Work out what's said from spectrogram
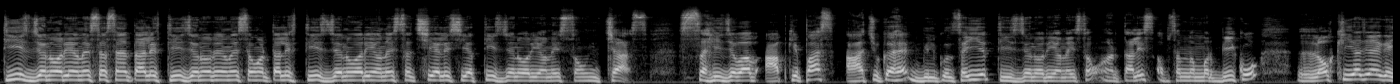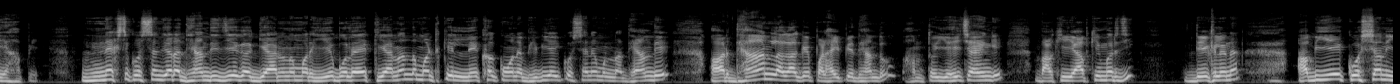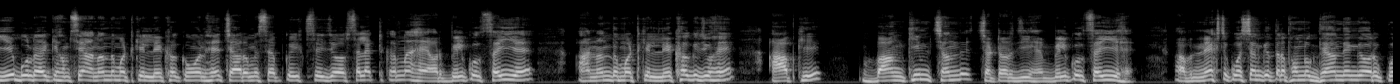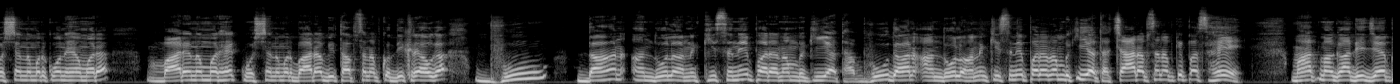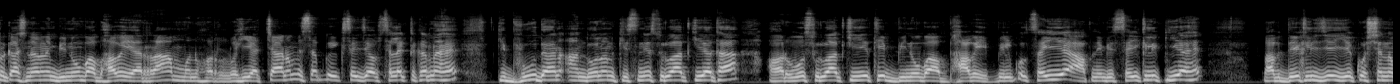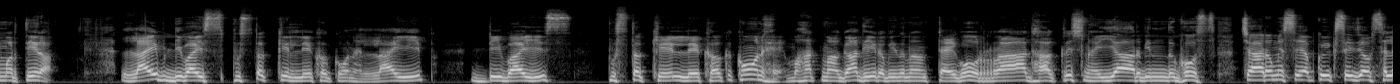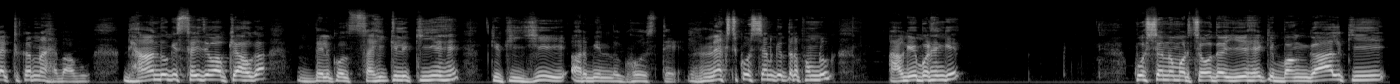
तीस जनवरी उन्नीस सौ सैंतालीस, तीस जनवरी उन्नीस सौ अड़तालीस, तीस जनवरी उन्नीस सौ छियालीस या तीस जनवरी उन्नीस सौ उनचास। सही जवाब आपके पास आ चुका है, बिल्कुल सही है। तीस जनवरी उन्नीस सौ अड़तालीस, ऑप्शन नंबर बी को लॉक किया जाएगा यहाँ पे। नेक्स्ट क्वेश्चन जरा ध्यान दीजिएगा, ग्यारह नंबर ये बोल रहा है कि आनंद मठ के लेखक कौन है? वीवीआई क्वेश्चन है, मुन्ना ध्यान दे। और ध्यान लगा के पढ़ाई पे ध्यान दो, हम तो यही चाहेंगे, बाकी आपकी मर्ज़ी। देख लेना। अब ये क्वेश्चन ये बोल रहा है कि हमसे आनंद मठ के लेखक कौन है? चारों में से आपको एक से जवाब सेलेक्ट करना है और बिल्कुल सही है। आनंद मठ के लेखक जो हैं, आपके बांकिम चंद चटर्जी हैं। बिल्कुल सही है। अब नेक्स्ट क्वेश्चन की तरफ़ हम लोग ध्यान देंगे और क्वेश्चन नंबर कौन है हमारा? बारह नंबर है। क्वेश्चन नंबर बारह विथ ऑप्शन आपको दिख रहा होगा। भू दान आंदोलन किसने प्रारंभ किया था? भूदान आंदोलन किसने प्रारंभ किया था? चार ऑप्शन आपके पास है। महात्मा गांधी, जयप्रकाश नारायण, विनोबा भावे या राम मनोहर लोहिया। चारों में सबको एक से जवाब सेलेक्ट करना है कि भूदान आंदोलन किसने शुरुआत किया था और वो शुरुआत किए थे विनोबा भावे। बिल्कुल सही है, आपने भी सही क्लिक किया है। अब देख लीजिए ये क्वेश्चन नंबर तेरह। लाइफ डिवाइस पुस्तक के लेखक कौन है? लाइफ डिवाइस पुस्तक के लेखक कौन है? महात्मा गांधी, रविंद्रनाथ टैगोर राधा कृष्ण या अरविंद घोष? चारों में से आपको एक सही जवाब सेलेक्ट करना है बाबू। ध्यान दो कि सही जवाब क्या होगा। बिल्कुल सही क्लिक किए हैं, क्योंकि ये अरविंद घोष थे। नेक्स्ट क्वेश्चन की तरफ़ हम लोग आगे बढ़ेंगे। क्वेश्चन नंबर चौदह ये है कि बंगाल की,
